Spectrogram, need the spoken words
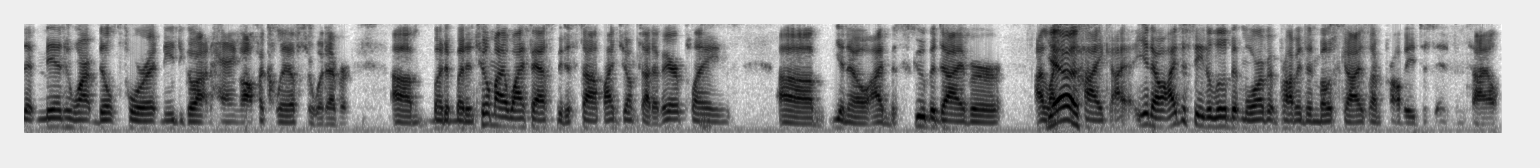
that men who aren't built for it need to go out and hang off of cliffs or whatever. Um, but but until my wife asked me to stop, I jumped out of airplanes. Um, you know, I'm a scuba diver. I like Yes. to hike. I, you know, I just need a little bit more of it probably than most guys. I'm probably just infantile.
